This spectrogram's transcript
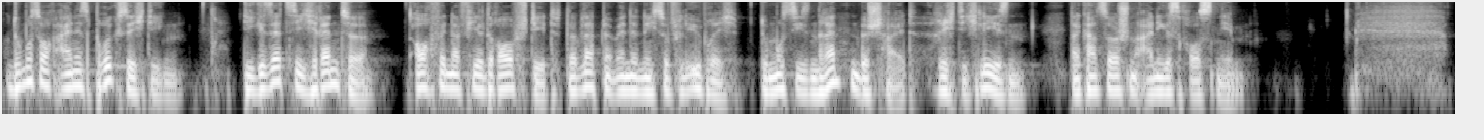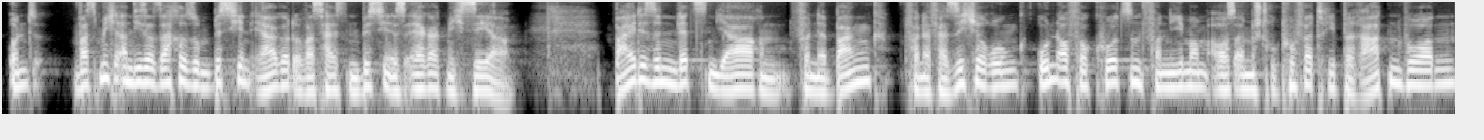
Und du musst auch eines berücksichtigen. Die gesetzliche Rente, auch wenn da viel draufsteht, da bleibt am Ende nicht so viel übrig. Du musst diesen Rentenbescheid richtig lesen. Da kannst du ja schon einiges rausnehmen. Und was mich an dieser Sache so ein bisschen ärgert, oder was heißt ein bisschen, es ärgert mich sehr. Beide sind in den letzten Jahren von der Bank, von der Versicherung und auch vor kurzem von jemandem aus einem Strukturvertrieb beraten worden.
